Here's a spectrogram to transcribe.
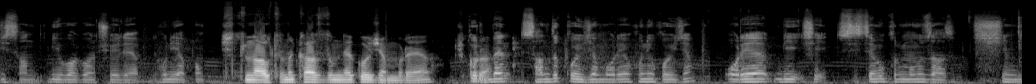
bir sandık, bir vagon şöyle yap. Huni yapmam. Çitin altını kazdım ne koyacağım buraya? Çukura. Dur ben sandık koyacağım oraya, huni koyacağım. Oraya bir şey sistemi kurmamız lazım. Şimdi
